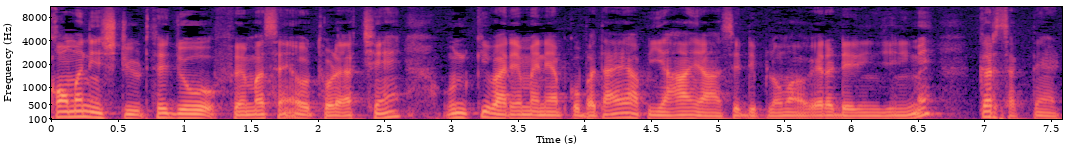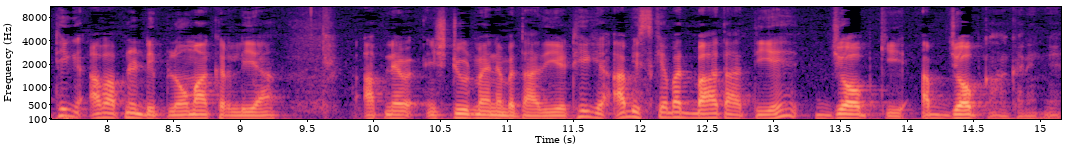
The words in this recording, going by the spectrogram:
कॉमन इंस्टीट्यूट थे, जो फ़ेमस हैं और थोड़े अच्छे हैं, उनके बारे में मैंने आपको बताया। आप यहाँ यहाँ से डिप्लोमा वगैरह डेयरी इंजीनियरिंग में कर सकते हैं, ठीक है? अब आपने डिप्लोमा कर लिया अपने इंस्टीट्यूट मैंने बता दिए, ठीक है? अब इसके बाद बात आती है जॉब की। अब जॉब कहाँ करेंगे?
